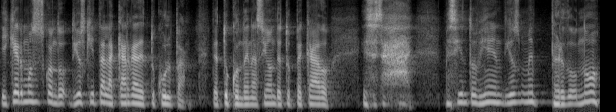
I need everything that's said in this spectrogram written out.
Y qué hermoso es cuando Dios quita la carga de tu culpa, de tu condenación, de tu pecado. Y dices, ay, me siento bien, Dios me perdonó,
